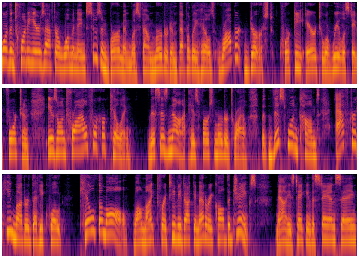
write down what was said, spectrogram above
More than 20 years after a woman named Susan Berman was found murdered in Beverly Hills, Robert Durst, quirky heir to a real estate fortune, is on trial for her killing. This is not his first murder trial, but this one comes after he muttered that he, quote, killed them all while mic'd for a TV documentary called The Jinx. Now he's taking the stand saying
